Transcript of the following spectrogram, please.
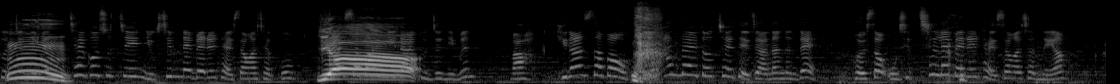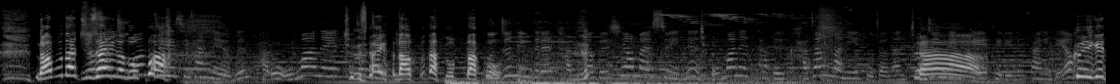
군주님은 음. 최고 수치인 60레벨을 달성하셨고 이야. 기란 서버입니다 군주님은 아 기란 서버 오픈은 한 달도 채 되지 않았는데 벌써 57레벨을 달성하셨네요. 나보다 주사위가 두 높아 번째 시상 내용은 바로 오만의 주사위가 나보다 높다고 군주님들의 담력을 시험할 수 있는 오만의 탑을 가장 많이 도전한 자. 군주님께 드리는 상인데요. 그 이게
